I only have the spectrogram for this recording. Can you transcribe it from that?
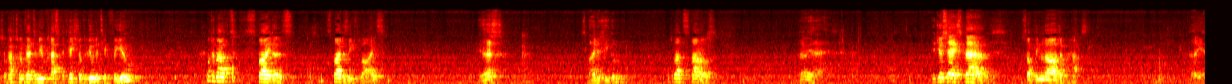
I shall have to invent a new classification of lunatic for you. What about spiders? Spiders eat flies. Yes? Spiders eat them? What about sparrows? Oh, yes. Did you say sparrows? Something larger, perhaps. Oh, yes.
